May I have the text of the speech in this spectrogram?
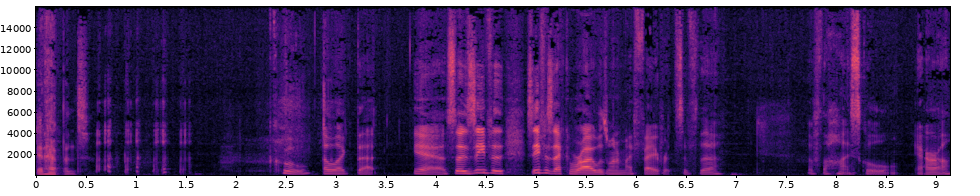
It happens. Cool. I like that. Yeah. So Z for, Z for Zachariah was one of my favorites of the of the high school era.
